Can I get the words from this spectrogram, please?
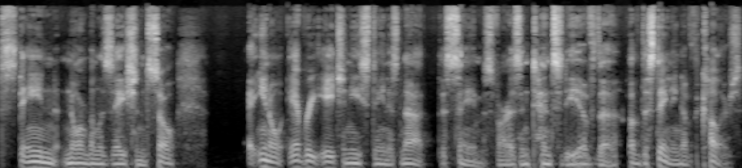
stain normalization. So, you know, every H and E stain is not the same as far as intensity of the of the staining of the colors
